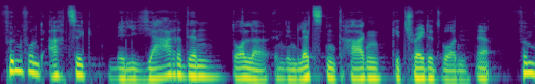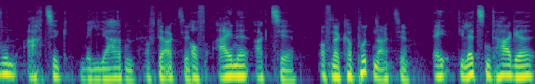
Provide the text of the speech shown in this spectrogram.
85 Milliarden Dollar in den letzten Tagen getradet worden. Ja. 85 Milliarden. Auf der Aktie. Auf eine Aktie. Auf einer kaputten Aktie. Ey, die letzten Tage,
